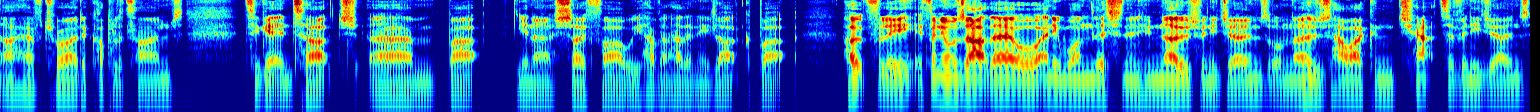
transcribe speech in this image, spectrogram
I have tried a couple of times to get in touch, um, but you know, so far we haven't had any luck. But hopefully, if anyone's out there or anyone listening who knows Vinnie Jones or knows how I can chat to Vinnie Jones,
